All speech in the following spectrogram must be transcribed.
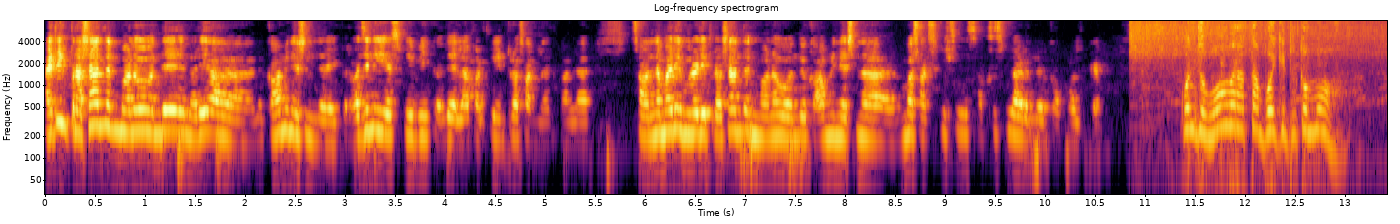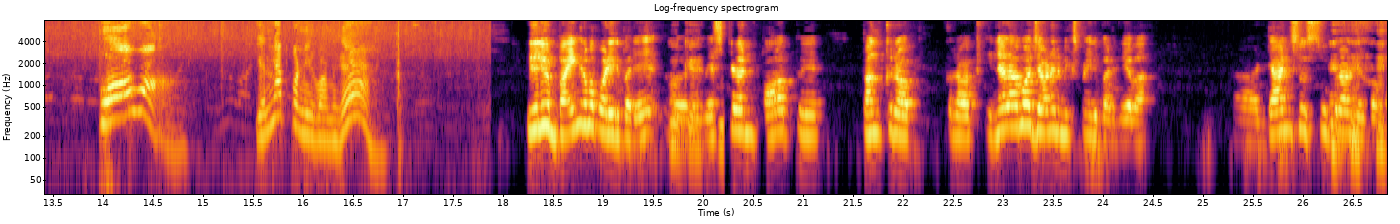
I think Prashanth Mano வந்து நிறைய காம்பினேஷன் ரஜினி எஸ்பிபிக்கு வந்து எல்லா படத்துலயும் இன்ட்ரோ சாங்ல இருப்பாங்க. ஸோ அந்த மாதிரி முன்னாடி பிரசாந்த் மனோ வந்து காம்பினேஷனா ரொம்ப சக்சஸ்ஃபுல் சக்சஸ்ஃபுல்லா இருந்திருக்கும் அவங்களுக்கு கொஞ்சம் ஓவரா தான் போய்கிட்டு இருக்கோமோ? போவோம். என்ன பண்ணிடுவானுங்க இதுலயும் பயங்கரமா பாடியிருப்பாரு. Western pop punk rock rock என்னெல்லாமோ ஜானர் மிக்ஸ் பண்ணிருப்பாரு தேவா. டான்ஸும் சூப்பரா இருந்திருக்கும்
